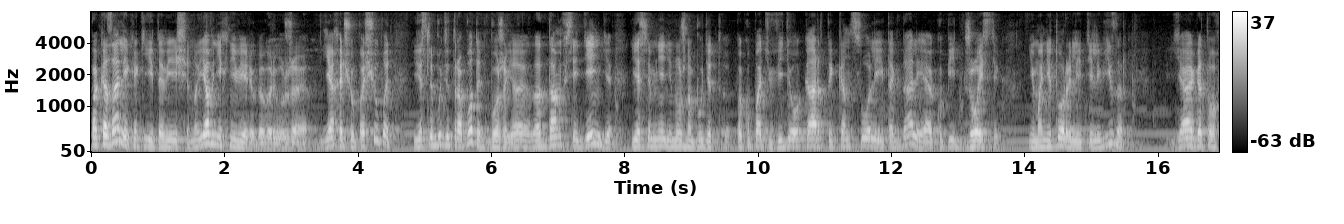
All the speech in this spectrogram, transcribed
показали какие-то вещи, но я в них не верю, говорю уже. Я хочу пощупать. Если будет работать, боже, я отдам все деньги. Если мне не нужно будет покупать видеокарты, консоли и так далее, а купить джойстик и монитор или телевизор, я готов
